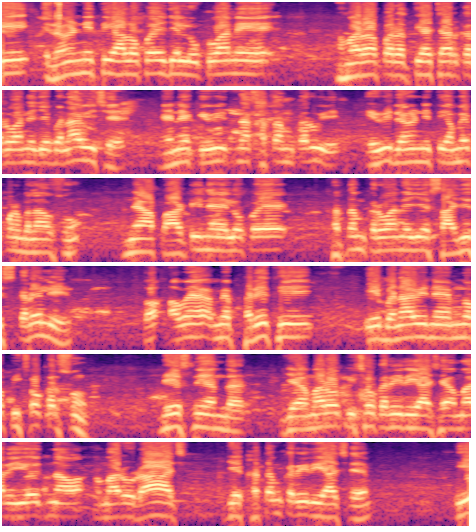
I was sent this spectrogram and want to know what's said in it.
એ રણનીતિ આ લોકોએ જે લૂંટવાની, અમારા પર અત્યાચાર કરવાની જે બનાવી છે, એને કેવી રીતના ખતમ કરવી, એવી રણનીતિ અમે પણ બનાવશું. અને આ પાર્ટીને એ લોકોએ ખતમ કરવાની જે સાજિશ કરેલી, તો હવે અમે ફરીથી એ બનાવીને એમનો પીછો કરશું દેશની અંદર. જે અમારો પીછો કરી રહ્યા છે, અમારી યોજનાઓ, અમારું રાજ જે ખતમ કરી રહ્યા છે, એ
